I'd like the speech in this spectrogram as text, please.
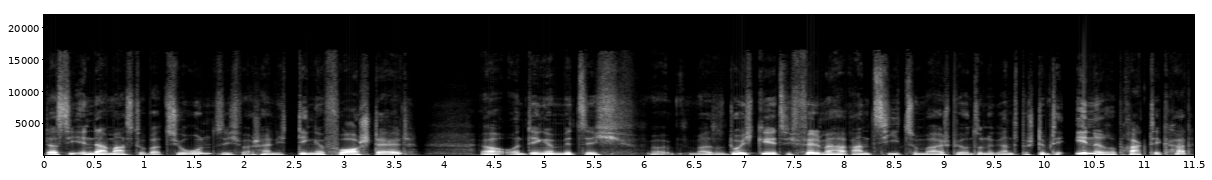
dass sie in der Masturbation sich wahrscheinlich Dinge vorstellt, ja, und Dinge mit sich äh, also durchgeht, sich Filme heranzieht zum Beispiel und so eine ganz bestimmte innere Praktik hat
